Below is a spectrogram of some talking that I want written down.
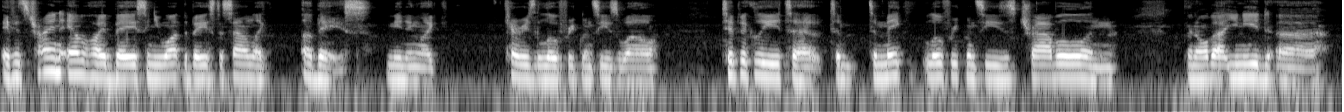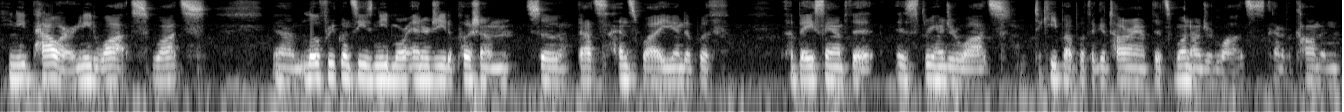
if it's trying to amplify bass and you want the bass to sound like a bass, meaning like carries the low frequencies well, typically to to to make low frequencies travel and and all that, you need uh, you need power, you need watts. Watts, um, low frequencies need more energy to push them, so that's hence why you end up with a bass amp that is 300 watts to keep up with a guitar amp that's 100 watts. It's kind of a common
